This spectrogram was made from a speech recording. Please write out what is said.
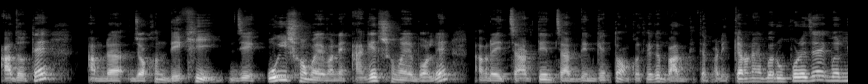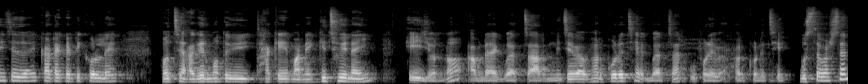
আদতে আমরা যখন দেখি যে ওই সময়ে মানে আগের সময়ে বলে, আমরা এই চার দিন চার দিন কিন্তু অঙ্ক থেকে বাদ দিতে পারি। কারণ একবার উপরে যায়, একবার নিচে যায়, কাটাকাটি করলে হচ্ছে আগের মতোই থাকে মানে কিছুই নাই। এই জন্য আমরা একবার চার নিচে ব্যবহার করেছি, একবার চার উপরে ব্যবহার করেছি। বুঝতে পারছেন?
